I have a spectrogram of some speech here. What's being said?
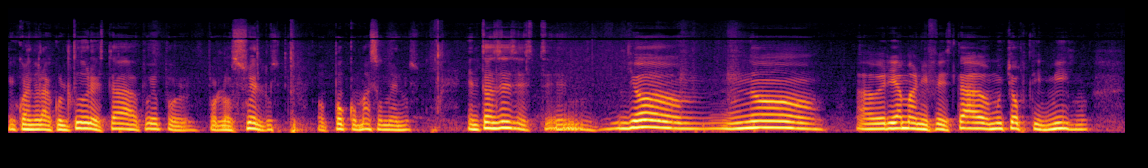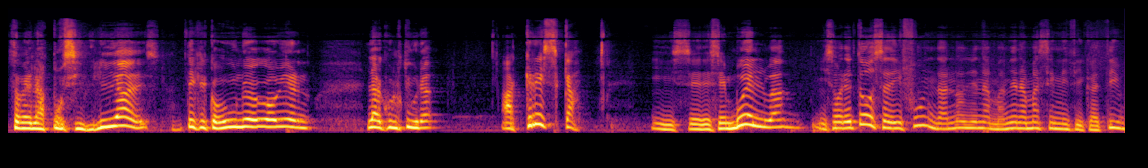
y cuando la cultura estaba pues, por, los suelos, o poco más o menos. Entonces, este, yo no habría manifestado mucho optimismo sobre las posibilidades de que con un nuevo gobierno la cultura acrezca y se desenvuelva y sobre todo se difunda ¿no? de una manera más significativa.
